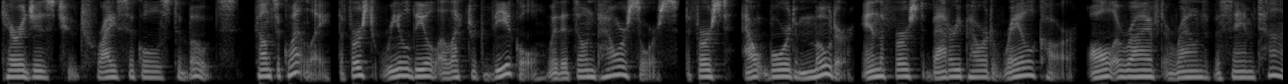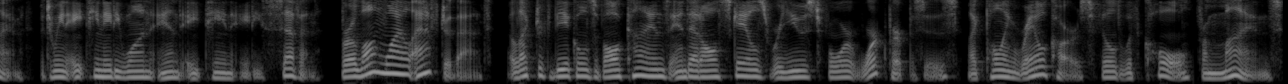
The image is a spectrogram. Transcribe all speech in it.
carriages to tricycles to boats. Consequently, the first real deal electric vehicle with its own power source, the first outboard motor, and the first battery powered rail car all arrived around the same time, between 1881 and 1887. For a long while after that, electric vehicles of all kinds and at all scales were used for work purposes, like pulling rail cars filled with coal from mines,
